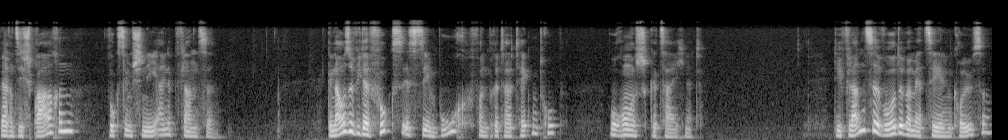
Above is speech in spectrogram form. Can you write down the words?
Während sie sprachen, wuchs im Schnee eine Pflanze. Genauso wie der Fuchs ist sie im Buch von Britta Teckentrupp orange gezeichnet. Die Pflanze wurde beim Erzählen größer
